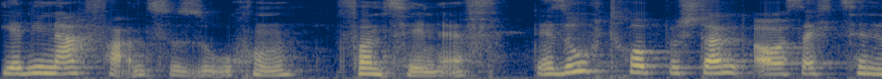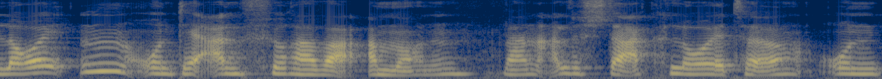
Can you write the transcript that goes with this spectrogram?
ihr die Nachfahren zu suchen von Zenef. Der Suchtrupp bestand aus 16 Leuten und der Anführer war Ammon. Waren alle starke Leute und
